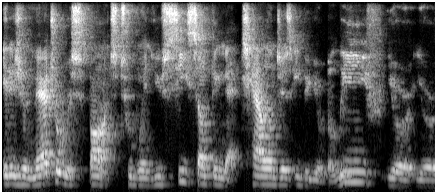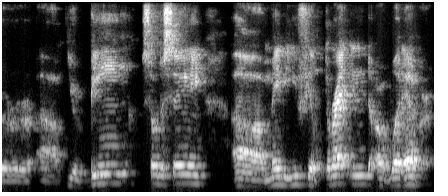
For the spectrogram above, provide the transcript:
it is your natural response to when you see something that challenges either your belief, your your uh, your being, so to say. Uh, maybe you feel threatened or whatever,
